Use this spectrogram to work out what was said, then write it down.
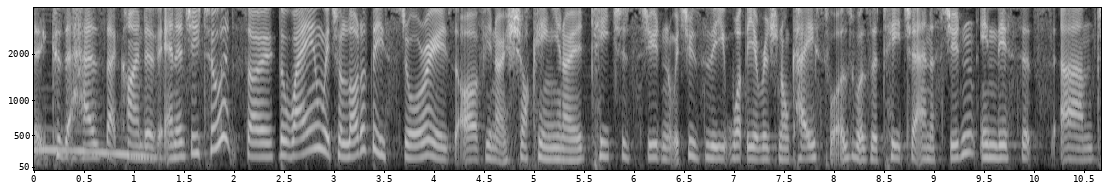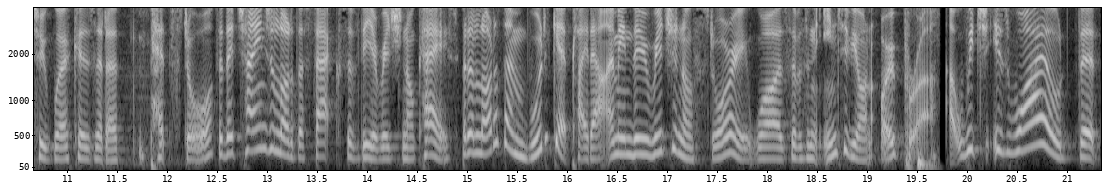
because it has that kind of energy to it. So the way in which a lot of these stories of you know shocking, you know, teacher student, which is the what the original case was, was a teacher and a student. In this, it's um, two workers at a pet store. So they change a lot of the facts of the original case, but a lot of them would get played out. I mean, the original story was there was an interview on Oprah, uh, which is wild that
